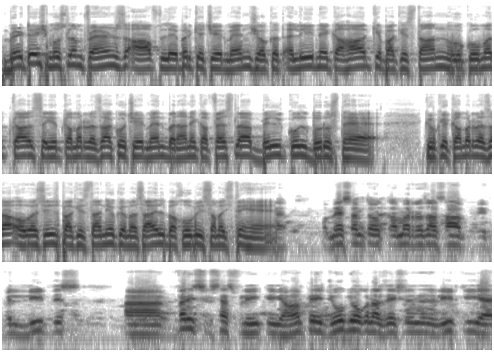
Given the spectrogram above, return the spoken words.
British Muslim friends of Labour کے چیئرمین شوکت علی نے کہا کہ پاکستان حکومت کا سید قمر رضا کو چیئرمین بنانے کا فیصلہ بالکل درست ہے کیونکہ قمر رضا اوورسیز پاکستانیوں کے مسائل بخوبی سمجھتے ہیں۔ میں سمجھتا ہوں قمر رضا صاحب لیڈ دس ویری سکسیسفلی کہ یہاں پہ جو بھی آرگنائزیشن نے لیڈ کی ہے،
